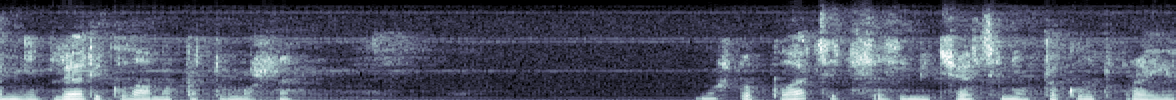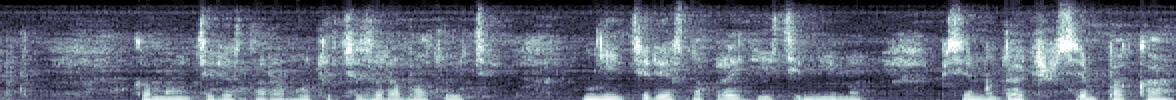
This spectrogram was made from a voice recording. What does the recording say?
Это мне для рекламы потом уже. Ну что, платит, все замечательно. Вот такой вот проект. Кому интересно, работайте, зарабатывайте. Не интересно, пройдите мимо. Всем удачи, всем пока.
